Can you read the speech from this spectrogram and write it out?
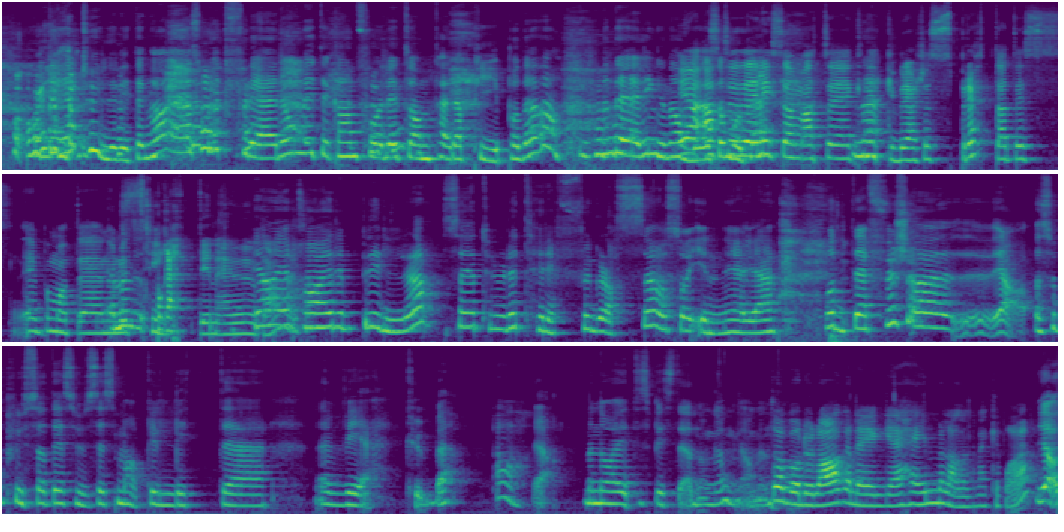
Og jeg tuller ikke engang. Jeg har spurt flere om vi ikke kan få litt sånn terapi på det, da. Men det er ingen andre Ja, At som det mottar. er liksom at eh, knekkebrød er så sprøtt at det eh, på en måte Når men du tygger inn i øyet. Ja, jeg har briller, da, så jeg tror det treffer glasset og så inn i øyet. Og derfor så Ja, altså pluss at jeg syns det smaker litt eh, vedkubbe. Ah, Ja. Men nå har jeg ikke spist det noen gang, da. Men da bør du lage deg hjemmelaga knekkebrød. ja,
